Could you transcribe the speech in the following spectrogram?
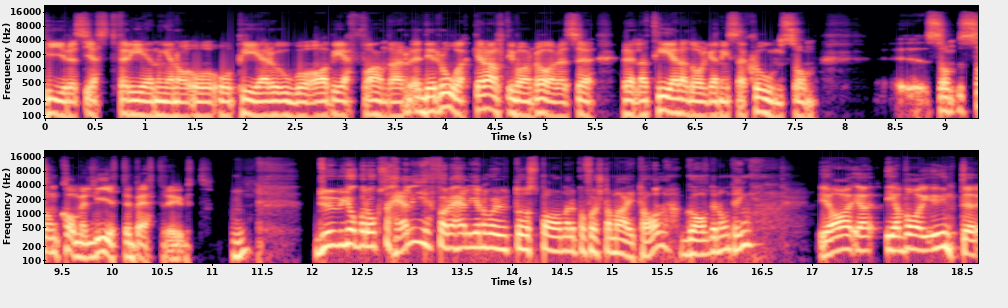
Hyresgästföreningen och, och, och, PRO och ABF och andra, det råkar alltid vara en rörelserelaterad organisation som, eh, som, som kommer lite bättre ut. Mm. Du jobbade också helg förra helgen och var ute och spanade på första majtal. Gav det någonting? Ja, jag, jag, var ju inte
